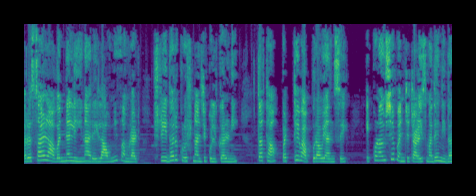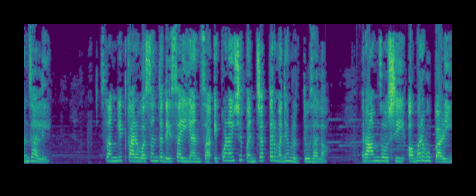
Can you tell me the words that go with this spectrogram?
रसाळ लावण्य लिहिणारे लावणी सम्राट श्रीधर कृष्णाजी कुलकर्णी तथा पठ्ठे बापूराव यांचे एकोणीसशे पंचेचाळीसमध्ये निधन झाले. संगीतकार वसंत देसाई यांचा एकोणीसशे पंच्याहत्तरमध्ये मृत्यू झाला. राम जोशी अमर भूपाळी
